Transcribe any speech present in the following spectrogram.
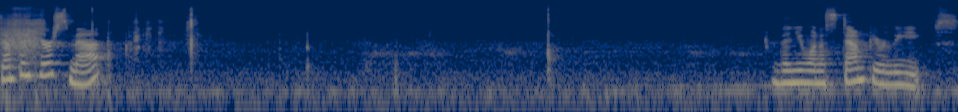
You need a Stampin' Pierce mat. And then you want to stamp your leaves.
